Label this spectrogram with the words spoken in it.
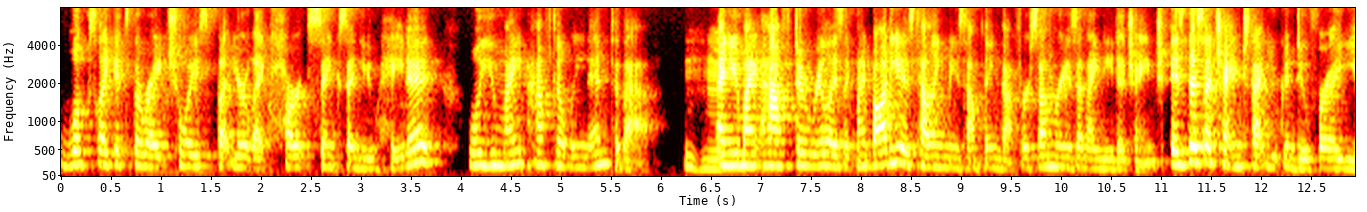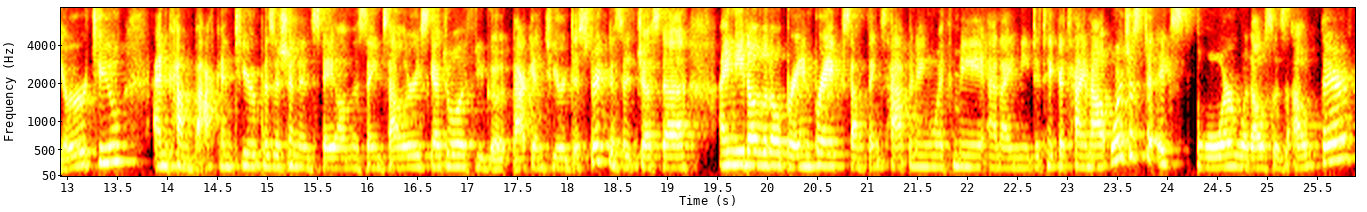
looks like it's the right choice but your like heart sinks and you hate it, well you might have to lean into that Mm-hmm. And you might have to realize like my body is telling me something that for some reason I need a change. Is this a change that you can do for a year or two and come back into your position and stay on the same salary schedule if you go back into your district? Is it just a I need a little brain break, something's happening with me and I need to take a time out or just to explore what else is out there?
